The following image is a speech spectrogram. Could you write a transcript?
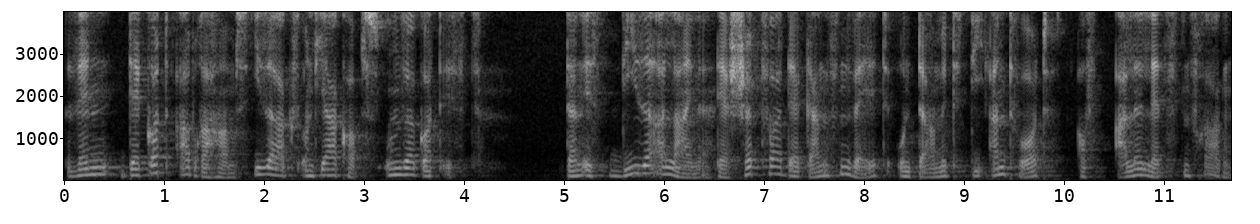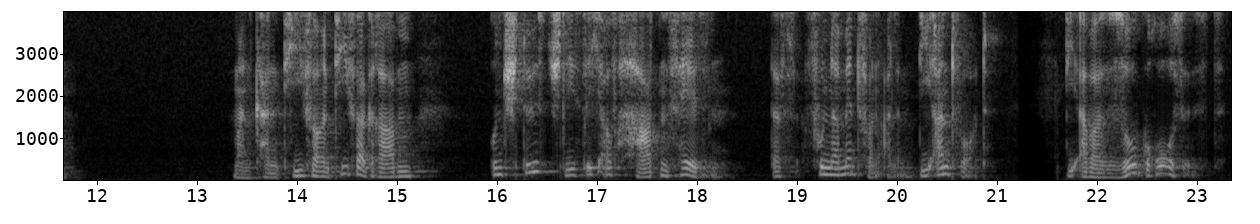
Wenn der Gott Abrahams, Isaaks und Jakobs unser Gott ist, dann ist dieser alleine der Schöpfer der ganzen Welt und damit die Antwort auf alle letzten Fragen. Man kann tiefer und tiefer graben und stößt schließlich auf harten Felsen das Fundament von allem, die Antwort, die aber so groß ist,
